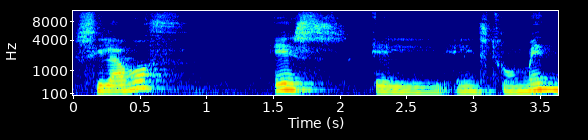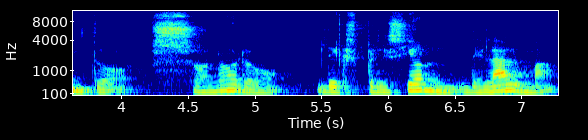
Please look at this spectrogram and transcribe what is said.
Si la voz es el, instrumento sonoro de expresión del alma,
